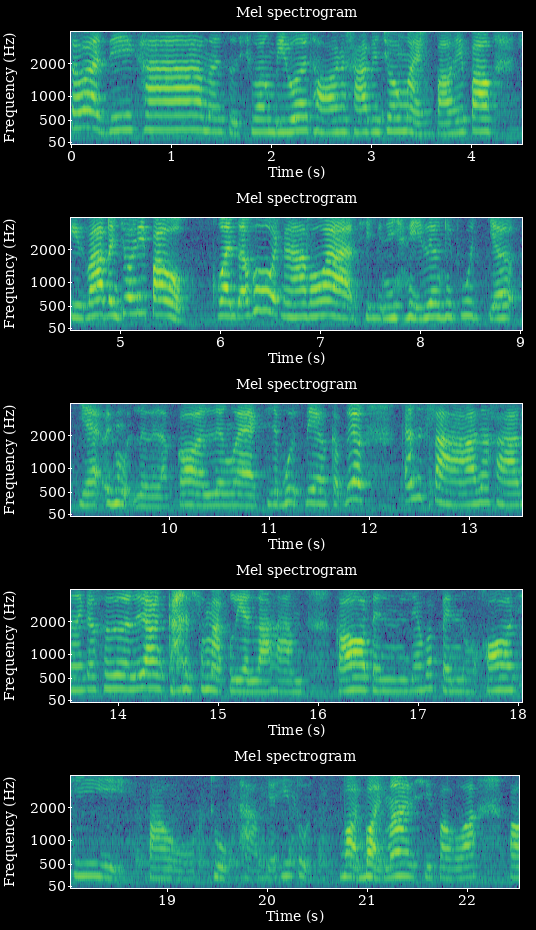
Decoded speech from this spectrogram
สวัสดีค่ะ มาสู่ช่วง b ิวเวอร์ทอนะคะ เป็นช่วงใหม่ของเปาให้เปาคิดว่าเป็นช่วงที่เปา ควรจะพูดนะคะ เพราะว่าชีวิตนี้มีเรื่องที่พูดเยอะแยะไปหมดเลย แล้วก็เรื่องแรกที่จะพูดเกี่ยวกับเรื่องการศึกษานะคะนั่นก็คือเรื่องการสมัครเรียนราม ก็เป็นเรียกว่าเป็นหัวข้อที่เปาถูกถามเยอะที่สุดบ่อยบ่อยมากในชีวิตเปาเพราะว่าเปา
